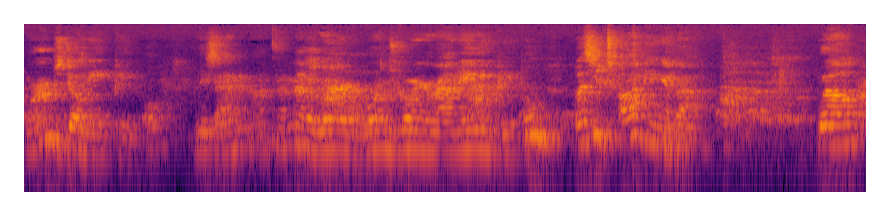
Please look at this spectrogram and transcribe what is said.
Worms don't eat people. At least I'm, I'm not aware of worms going around eating people. What's he talking about? Well,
